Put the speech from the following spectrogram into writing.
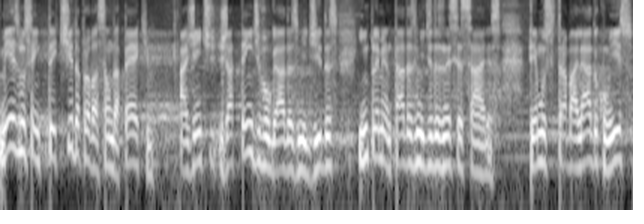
Mesmo sem ter tido aprovação da PEC, a gente já tem divulgado as medidas e implementado as medidas necessárias. Temos trabalhado com isso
